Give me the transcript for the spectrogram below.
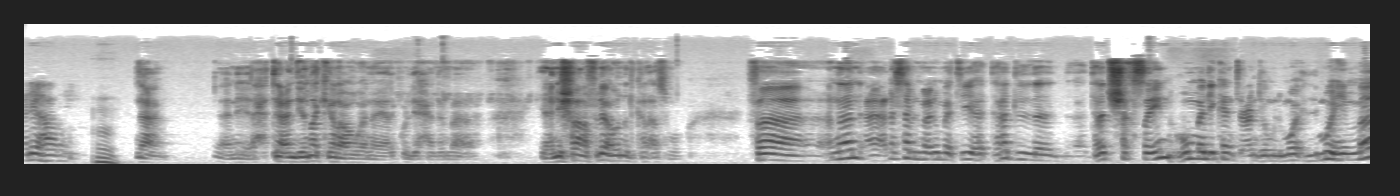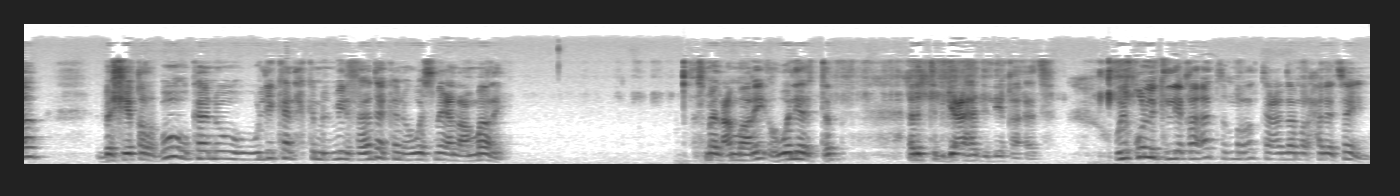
علي هارون. نعم. يعني حتى عندي نكره هو أنا على كل حال ما يعني شرف له نذكر اسمه. فأنا على حسب المعلومات هاد هاد الشخصين هما اللي كانت عندهم المهمة باش يقربوا وكانوا واللي كان حكم الملف هذا كان هو إسماعيل العماري. إسماعيل العماري هو اللي رتب رتب كاع هذه اللقاءات. ويقول لك اللقاءات مرت على مرحلتين.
